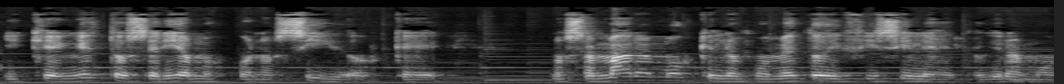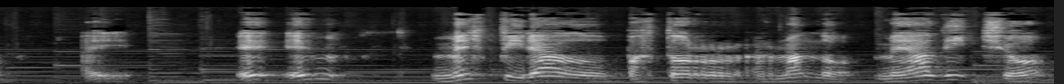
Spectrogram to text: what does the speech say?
Y que en esto seríamos conocidos, que nos amáramos, que en los momentos difíciles estuviéramos ahí. me ha inspirado, Pastor Armando, me ha dicho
